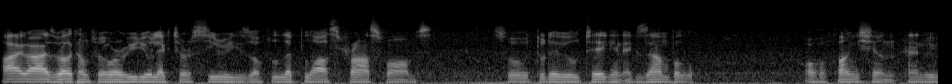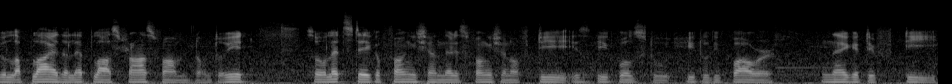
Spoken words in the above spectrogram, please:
Hi guys, welcome to our video lecture series of Laplace transforms. So today we will take an example of a function and we will apply the Laplace transform onto it. So let's take a function that is function of t is equals to e to the power negative t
